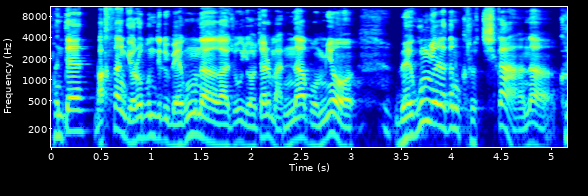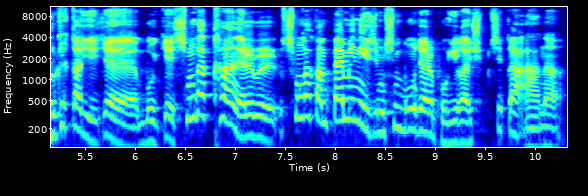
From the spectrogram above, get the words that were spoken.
근데 막상 여러분들이 외국 나가가지고 여자를 만나보면 외국 여자들은 그렇지가 않아. 그렇게까지 이제 뭐 이렇게 심각한 애를, 심각한 페미니즘 신봉자를 보기가 쉽지가 않아.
